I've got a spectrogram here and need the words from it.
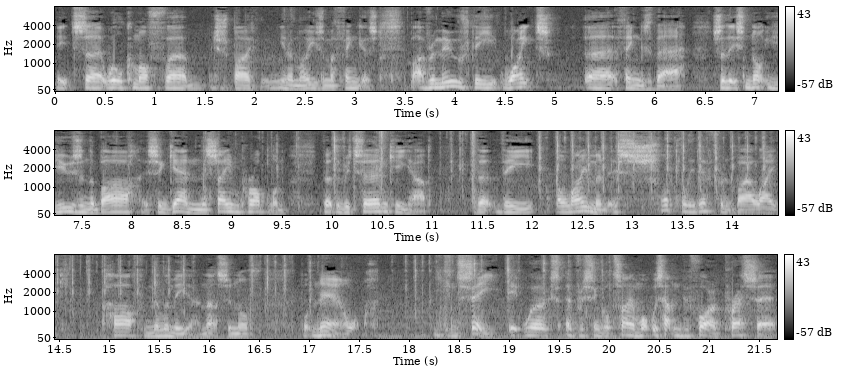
It uh, will come off uh, just by, you know, using my fingers. But I've removed the white uh, things there so that it's not using the bar. It's again the same problem that the return key had that the alignment is subtly different by like half a millimetre and that's enough. But now you can see it works every single time. What was happening before, I'd press it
